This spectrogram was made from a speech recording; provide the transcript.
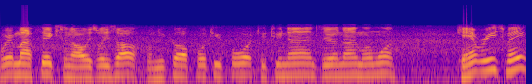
where my fixing always leaves off. When you call 424-229-0911, can't reach me,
